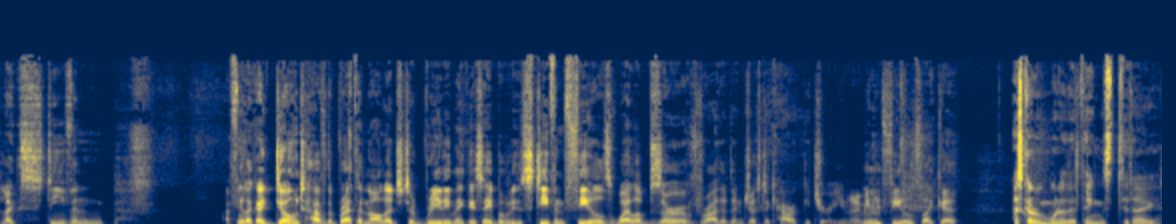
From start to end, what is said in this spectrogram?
like Stephen, I feel like I don't have the breadth of knowledge to really make this say, but Stephen feels well observed rather than just a caricature. You know what I mean? He feels like a That's kind of one of the things. Did I?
